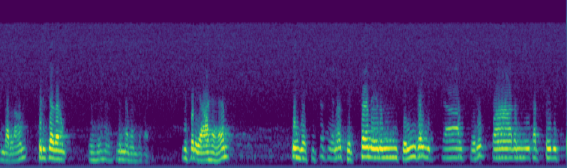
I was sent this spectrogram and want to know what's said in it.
என்றெல்லாம் திருச்சதகம். முன்ன வந்து இப்படியாக இங்க சித்தத்தை என சித்தம் திருப்பாதம் கற்றுவித்த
